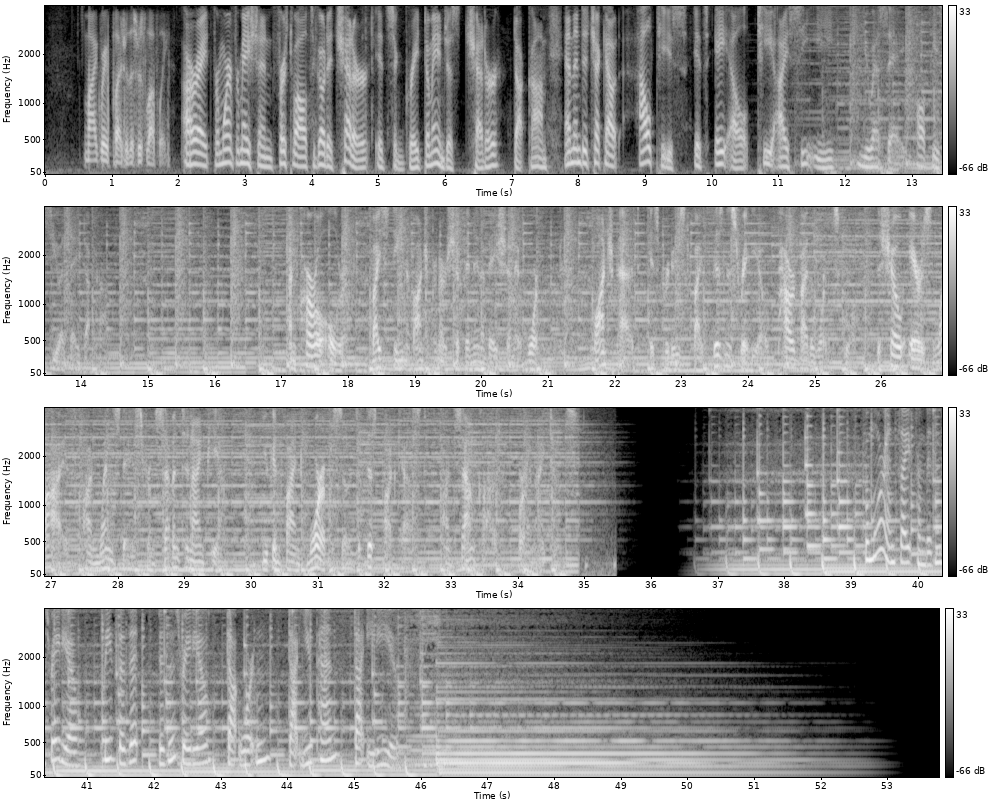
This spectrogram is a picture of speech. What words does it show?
My great pleasure. This was lovely. All right. For more information, first of all, to go to Cheddar, it's a great domain, just cheddar.com. And then to check out Altice, it's A L T I C E USA, alticeUSA.com. I'm Karl Ulrich, Vice Dean of Entrepreneurship and Innovation at Wharton. Launchpad is produced by Business Radio, powered by the Wharton School. The show airs live on Wednesdays from 7 to 9 p.m. You can find more episodes of this podcast on SoundCloud or on iTunes. For more insight from Business Radio, please visit businessradio.wharton.upenn.edu.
